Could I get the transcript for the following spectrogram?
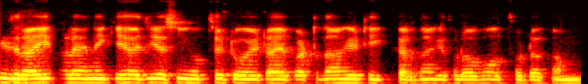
ਇਜ਼ਰਾਈਲ ਵਾਲਿਆਂ ਨੇ ਕਿਹਾ ਜੀ ਅਸੀਂ ਉੱਥੇ ਟੋਏ ਟਾਏ ਪੱਟ ਦਾਂਗੇ ਠੀਕ ਕਰ ਦਾਂਗੇ ਥੋੜਾ ਬਹੁਤ ਤੁਹਾਡਾ ਕੰਮ।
